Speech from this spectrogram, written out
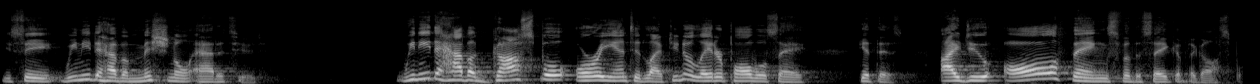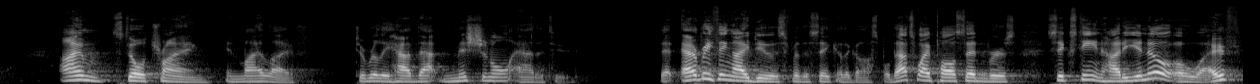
You see, we need to have a missional attitude. We need to have a gospel oriented life. Do you know later Paul will say, get this, I do all things for the sake of the gospel. I'm still trying in my life to really have that missional attitude that everything I do is for the sake of the gospel. That's why Paul said in verse 16, How do you know, O wife,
